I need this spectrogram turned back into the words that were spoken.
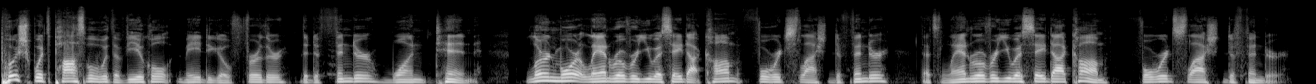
Push what's possible with a vehicle made to go further, the Defender 110. Learn more at LandRoverUSA.com forward slash Defender. That's LandRoverUSA.com forward slash Defender.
